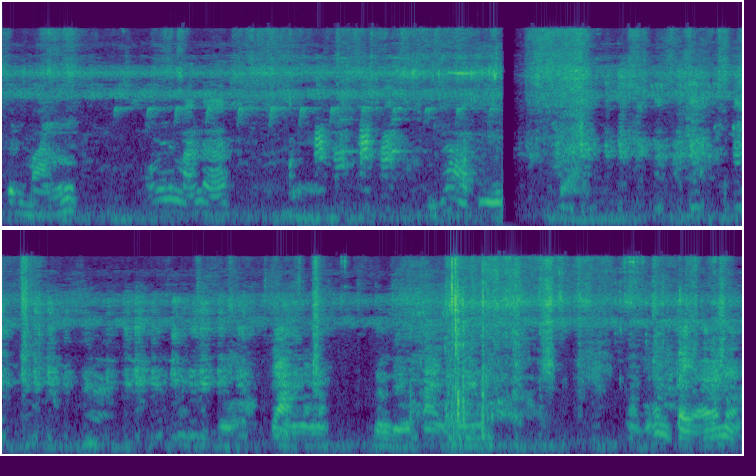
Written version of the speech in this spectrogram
เป็นหมันเป็นหมันเหรอ ห้าปีย่างกันนะมันอยู่ใต้กันนะมันต้องเตะแล้วเนี่ย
